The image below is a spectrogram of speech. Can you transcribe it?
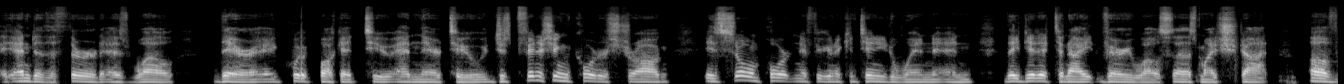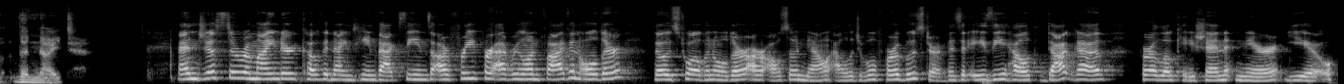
end of the third as well. There, a quick bucket to end there too. Just finishing quarter strong is so important if you're going to continue to win, and they did it tonight very well. So that's my shot of the night. And just a reminder COVID 19 vaccines are free for everyone five and older. Those 12 and older are also now eligible for a booster. Visit azhealth.gov for a location near you.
